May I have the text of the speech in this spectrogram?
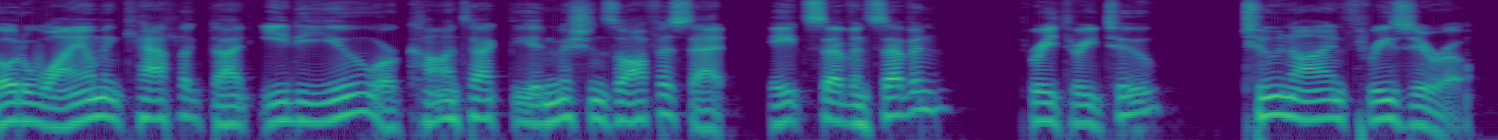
Go to wyomingcatholic.edu or contact the admissions office at 877 332 2930.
